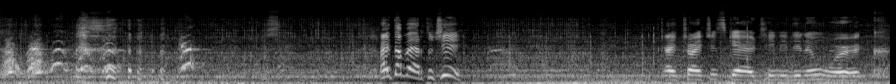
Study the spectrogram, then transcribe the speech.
Aí tá aberto, Ti! I tried to scare Ginny, didn't work.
